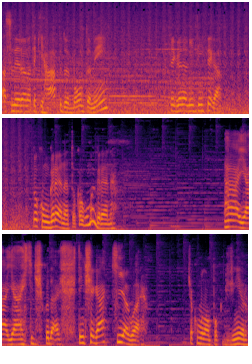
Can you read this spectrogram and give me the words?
Acelerando até que rápido, é bom também. Pegando a linha tem que pegar. Tô com grana? Tô com alguma grana. Ai, ai, ai, que dificuldade. Tem que chegar aqui agora. Deixa eu acumular um pouco de dinheiro.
